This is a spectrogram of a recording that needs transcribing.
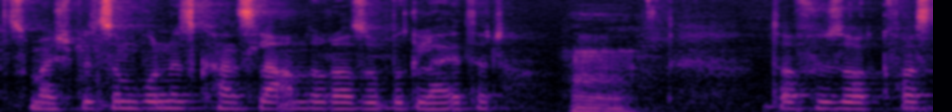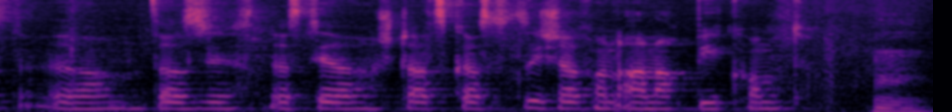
zum Beispiel zum Bundeskanzleramt oder so begleitet. Mhm. Dafür sorgt fast, äh, dass, dass, der Staatsgast sicher von A nach B kommt. Mhm.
